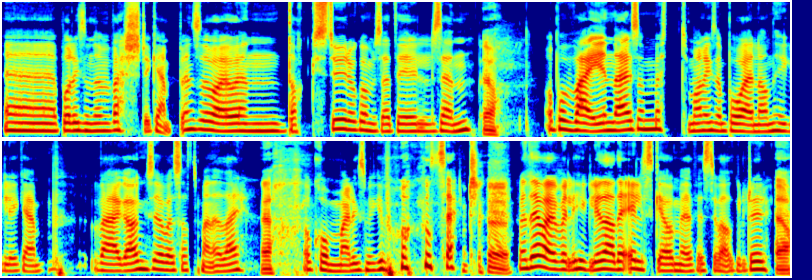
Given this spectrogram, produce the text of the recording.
Eh, på liksom den verste campen, så det var jo en dagstur å komme seg til scenen. Ja. Og på veien der så møtte man liksom på en eller annen hyggelig camp hver gang, så jeg bare satte meg ned der. Ja. Og kom meg liksom ikke på konsert. Men det var jo veldig hyggelig, da. Det elsker jeg jo med festivalkultur. Ja.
